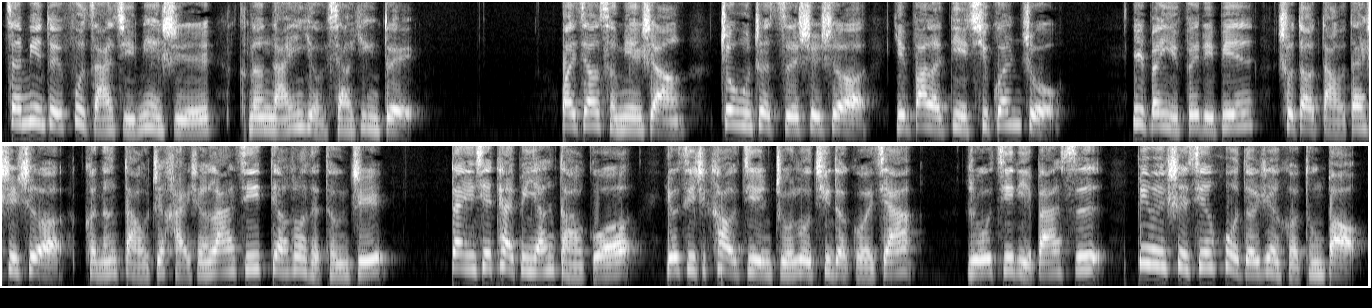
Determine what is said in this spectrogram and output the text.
在面对复杂局面时，可能难以有效应对。外交层面上，中共这次试射引发了地区关注。日本与菲律宾收到导弹试射可能导致海上垃圾掉落的通知。但一些太平洋岛国，尤其是靠近着陆区的国家，如基里巴斯，并未事先获得任何通报。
